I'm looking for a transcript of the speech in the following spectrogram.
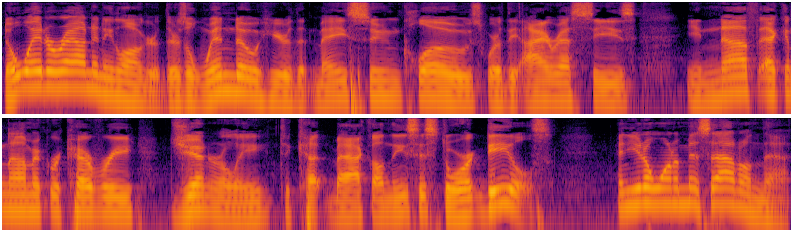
Don't wait around any longer. There's a window here that may soon close where the IRS sees enough economic recovery generally to cut back on these historic deals. And you don't want to miss out on that.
